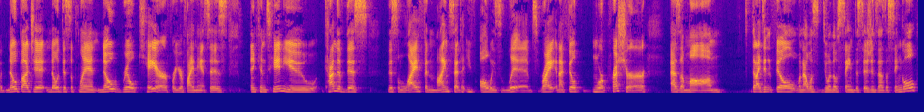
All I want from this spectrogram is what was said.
with no budget, no discipline, no real care for your finances, and continue kind of this this life and mindset that you've always lived, right? And I feel more pressure as a mom that I didn't feel when I was doing those same decisions as a single.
